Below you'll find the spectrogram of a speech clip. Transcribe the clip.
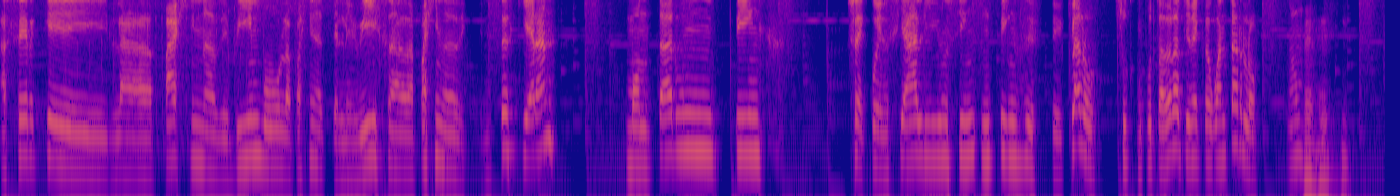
hacer que la página de Bimbo, la página de Televisa, la página de quien ustedes quieran, montar un ping secuencial y un, un ping, este, claro, su computadora tiene que aguantarlo, ¿no?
